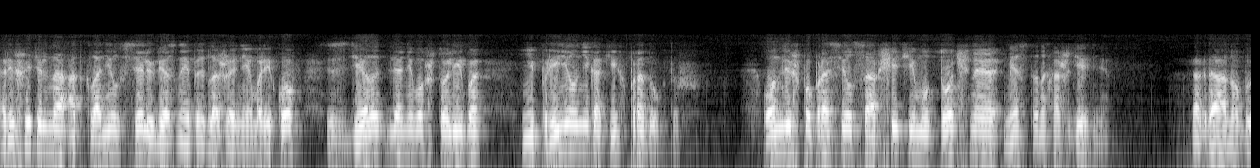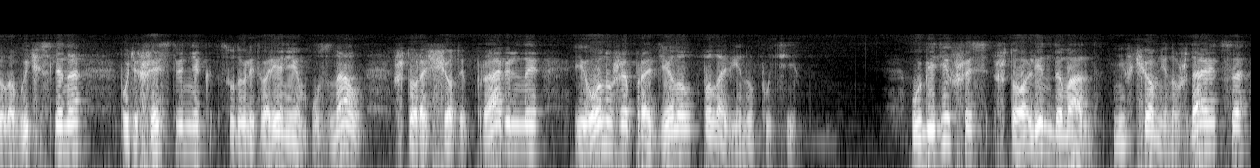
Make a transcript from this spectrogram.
решительно отклонил все любезные предложения моряков сделать для него что-либо, не принял никаких продуктов. Он лишь попросил сообщить ему точное местонахождение. Когда оно было вычислено, путешественник с удовлетворением узнал, что расчеты правильны, и он уже проделал половину пути. Убедившись, что Линдеман ни в чем не нуждается,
